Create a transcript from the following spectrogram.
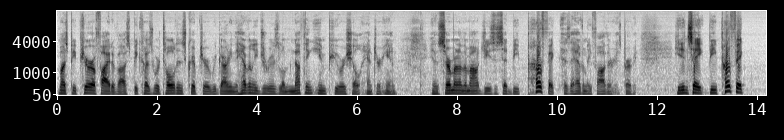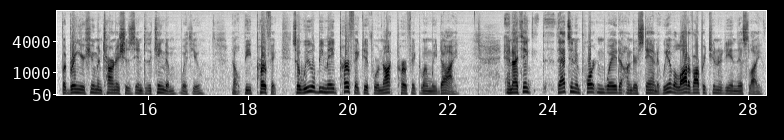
must be purified of us because we're told in Scripture regarding the heavenly Jerusalem, nothing impure shall enter in. In the Sermon on the Mount, Jesus said, Be perfect as the Heavenly Father is perfect. He didn't say, Be perfect, but bring your human tarnishes into the kingdom with you. No, be perfect. So we will be made perfect if we're not perfect when we die. And I think th- that's an important way to understand it. We have a lot of opportunity in this life.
